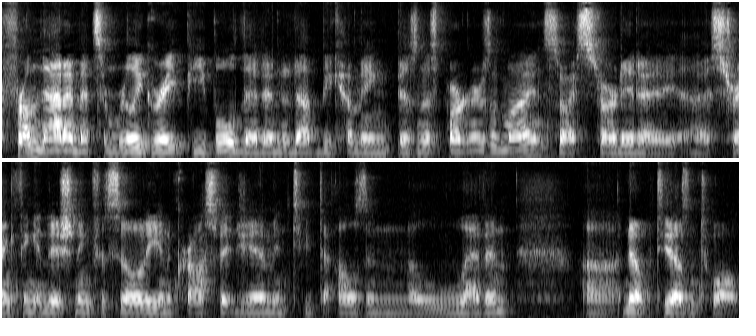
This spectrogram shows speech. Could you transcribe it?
from that, I met some really great people that ended up becoming business partners of mine. So I started a, a strength and conditioning facility and a CrossFit gym in 2011. Uh, no, 2012.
